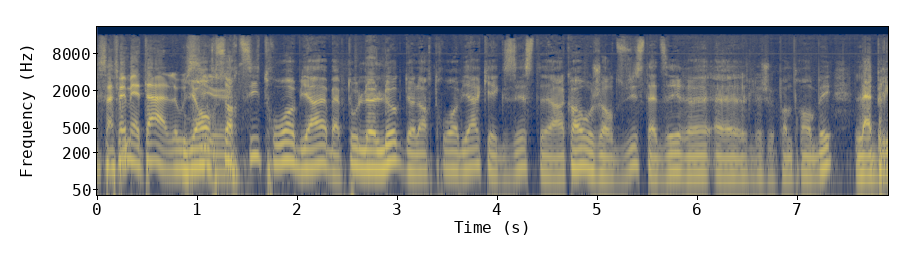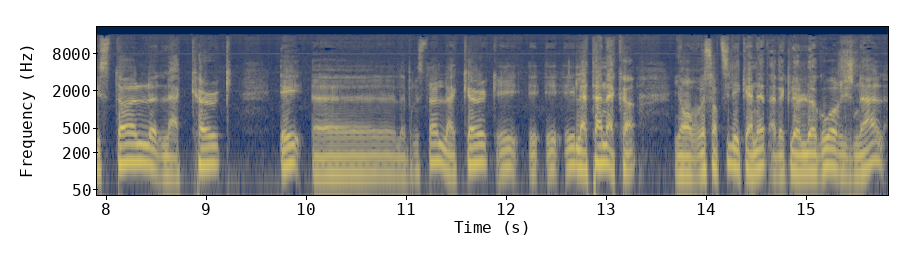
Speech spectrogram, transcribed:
ça fait métal aussi. Ils ont euh. ressorti trois bières, ben, plutôt le look de leurs trois bières qui existent encore aujourd'hui, c'est-à-dire, euh, euh, je ne vais pas me tromper, la Bristol, la Kirk et euh, la Bristol, la Kirk et, la Tanaka. Ils ont ressorti les canettes avec le logo original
